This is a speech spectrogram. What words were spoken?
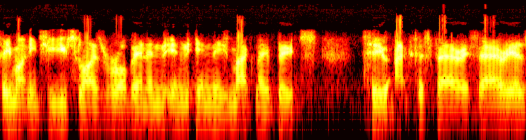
So you might need to utilize Robin in, in, in these Magno boots to access various areas.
